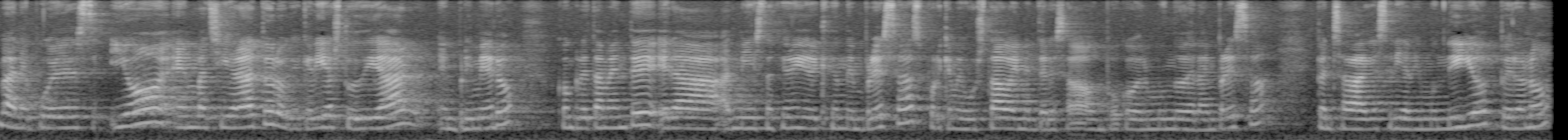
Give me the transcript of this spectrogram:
Vale, pues yo en bachillerato lo que quería estudiar en primero concretamente era administración y dirección de empresas porque me gustaba y me interesaba un poco el mundo de la empresa, pensaba que sería mi mundillo, pero no.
